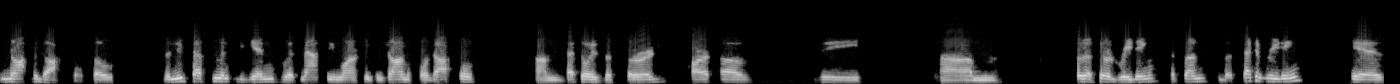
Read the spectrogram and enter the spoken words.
not the Gospel. So the New Testament begins with Matthew, Mark, Luke, and John, the four Gospels. Um, that's always the third part of the um, for the third reading that's done. The second reading is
